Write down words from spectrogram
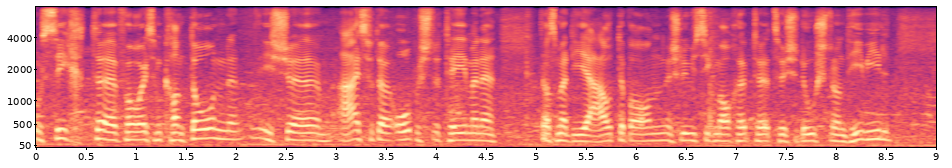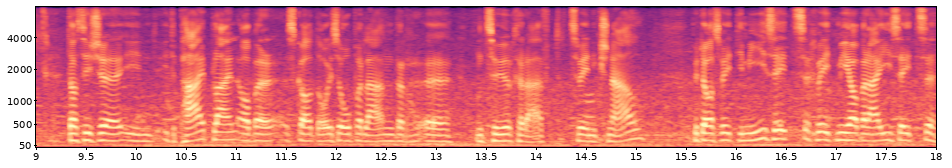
aus Sicht äh, von unserem Kanton ist äh, eines der obersten Themen, dass wir die Autobahnschliessung machen äh, zwischen Uster und Hiwil. Das ist in, der Pipeline, aber es geht uns Oberländer und Zürcher einfach zu wenig schnell. Für das will ich mich einsetzen. Ich will mich aber auch einsetzen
